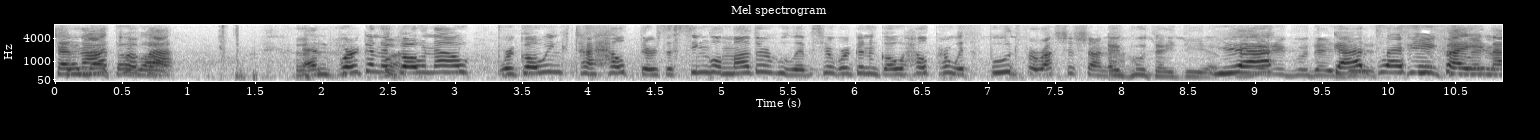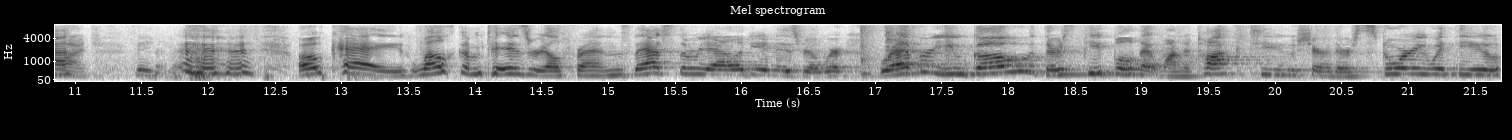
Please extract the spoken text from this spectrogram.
Shana Shana Tova. And we're going to go now. We're going to help. There's a single mother who lives here. We're going to go help her with food for Rosh Hashanah. A good idea. Yeah. Very good idea. God bless you, Thank very Faina. much. Thank you. Okay, welcome to Israel, friends. That's the reality in Israel. Where wherever you go, there's people that want to talk to you, share their story with you,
